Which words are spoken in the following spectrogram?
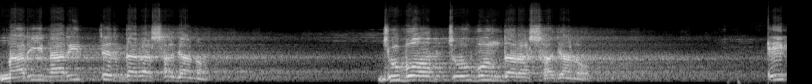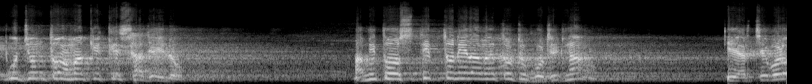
নারী নারীত্বের দ্বারা সাজানো। যুবক যৌবন দ্বারা সাজানো। এই পর্যন্ত আমাকে কে সাজাইলো? আমি তো অস্তিত্ব নিলাম এতটুকু, ঠিক না? কি আর চেয়ে বড়?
